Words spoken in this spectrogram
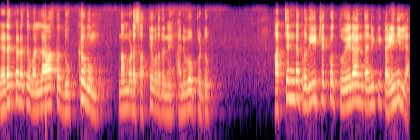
ഇടക്കിടക്ക് വല്ലാത്ത ദുഃഖവും നമ്മുടെ സത്യവ്രതന് അനുഭവപ്പെട്ടു. അച്ഛന്റെ പ്രതീക്ഷയ്ക്കൊത്തുയരാൻ തനിക്ക് കഴിഞ്ഞില്ല.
